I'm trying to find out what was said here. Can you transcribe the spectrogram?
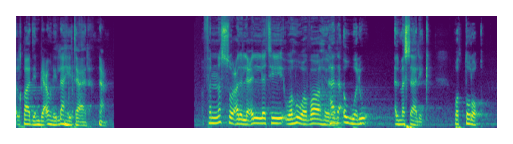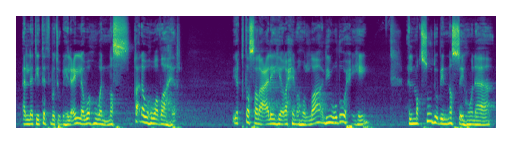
القادم بعون الله تعالى. نعم. فالنص على العلة وهو ظاهر. هذا أول المسالك. والطرق التي تثبت به العلة وهو النص. قال وهو ظاهر. اقتصر عليه رحمه الله لوضوحه. المقصود بالنص هنا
